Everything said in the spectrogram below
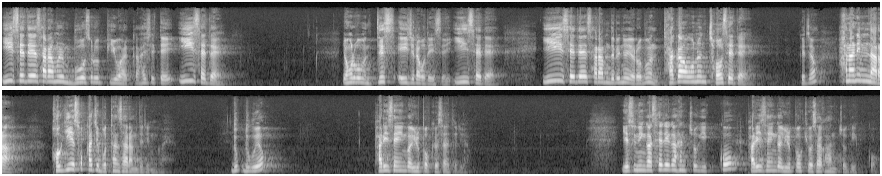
이 세대의 사람을 무엇으로 비유할까 하실 때 이 세대 영어로 보면 this age라고 되어 있어요. 이 세대. 이 세대 사람들은요, 여러분, 다가오는 저 세대. 그죠? 하나님 나라. 거기에 속하지 못한 사람들인 거예요. 누, 누구요? 바리새인과 율법 교사들이요. 예수님과 세례가 한쪽 있고 바리새인과 율법 교사가 한쪽 있고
